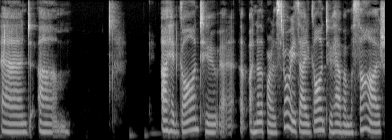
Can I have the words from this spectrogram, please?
And um, I had gone to uh, another part of the story is I had gone to have a massage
